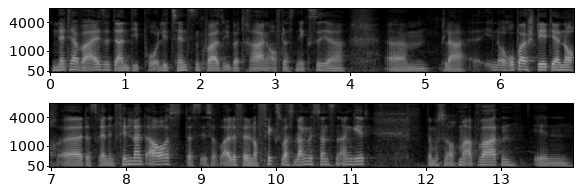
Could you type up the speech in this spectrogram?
netterweise dann die Pro Lizenzen quasi übertragen auf das nächste Jahr. Ähm, klar, in Europa steht ja noch äh, das Rennen in Finnland aus. Das ist auf alle Fälle noch fix, was Langdistanzen angeht. Da muss man auch mal abwarten. In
